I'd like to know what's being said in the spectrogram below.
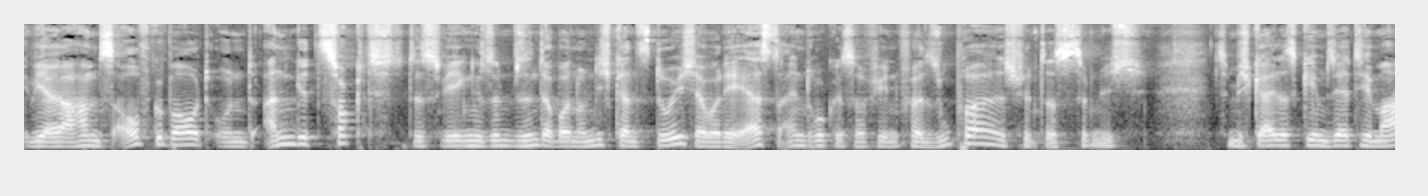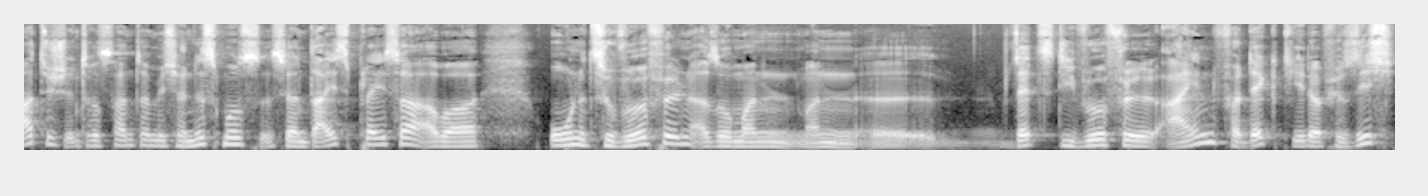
wir haben es aufgebaut und angezockt, deswegen sind sind aber noch nicht ganz durch, aber der Ersteindruck ist auf jeden Fall super. Ich finde das ziemlich ziemlich geil das Game, sehr thematisch, interessanter Mechanismus, ist ja ein Dice Placer, aber ohne zu würfeln, also man man äh, setzt die Würfel ein, verdeckt jeder für sich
